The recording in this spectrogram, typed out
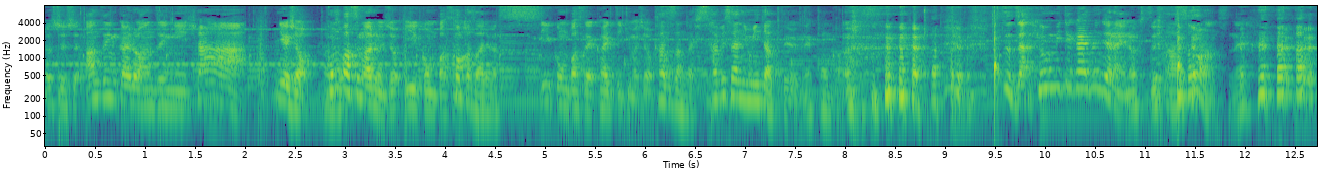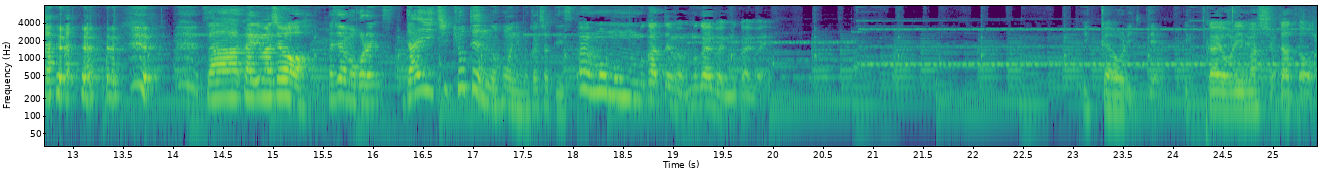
よしよし安全に帰ろう安全に。シャー。よいしょ。コンパスがあるんでしょ？いいコンパスがコンパスあります。いいコンパスで帰っていきましょう。カズさんが久々に見たっていうねコンパス。普通座標見て帰るんじゃないの？普通。あそうなんですね。さあ帰りましょあじゃあもうこれ第一拠点の方に向かっちゃっていいですか？ううんもうもうもう向かって向かえばいい向かえばいい。一回降りて。一回降りましたと。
